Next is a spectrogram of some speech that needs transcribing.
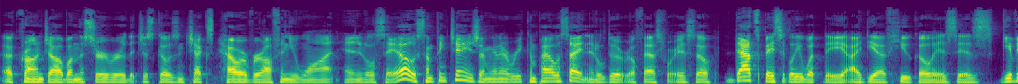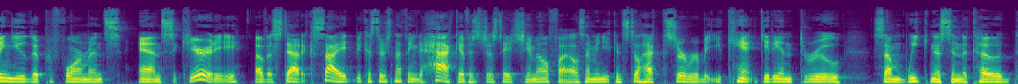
a cron job on the server that just goes and checks however often you want, and it'll say, "Oh, something changed. I'm going to recompile the site," and it'll do it real fast for you. So that's basically what the idea of Hugo is: is giving you the performance and security of a static site because there's nothing to hack if it's just HTML files. I mean, you can still hack the server, but you can't get in through some weakness in the code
